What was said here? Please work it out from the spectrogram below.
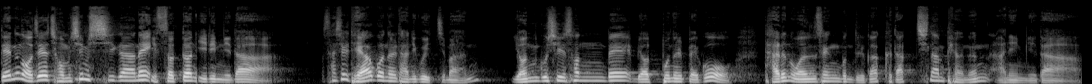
때는 어제 점심 시간에 있었던 일입니다. 사실 대학원을 다니고 있지만 연구실 선배 몇 분을 빼고 다른 원생분들과 그닥 친한 편은 아닙니다.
